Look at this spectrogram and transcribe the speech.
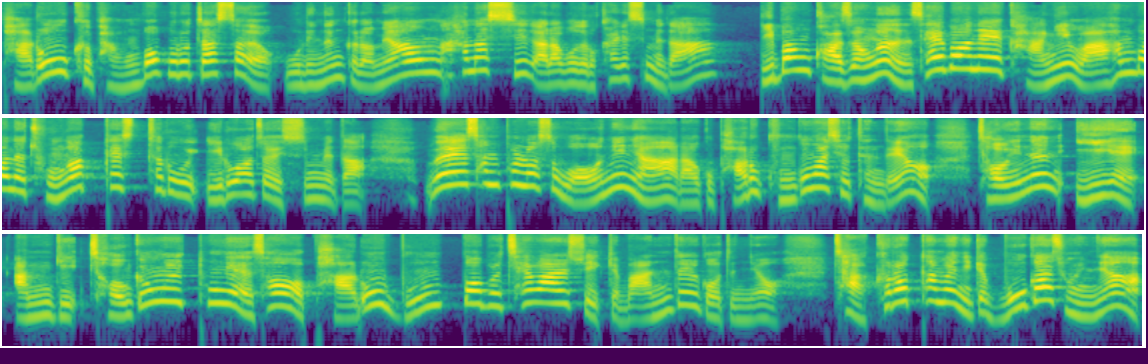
바로 그 방법으로 짰어요. 우리는 그러면 하나씩 알아보도록 하겠습니다. 이번 과정은 세 번의 강의와 한 번의 종합 테스트로 이루어져 있습니다. 왜 3 플러스 1이냐라고 바로 궁금하실 텐데요. 저희는 이해, 암기, 적용을 통해서 바로 문법을 체화할 수 있게 만들거든요. 자, 그렇다면 이게 뭐가 좋냐?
